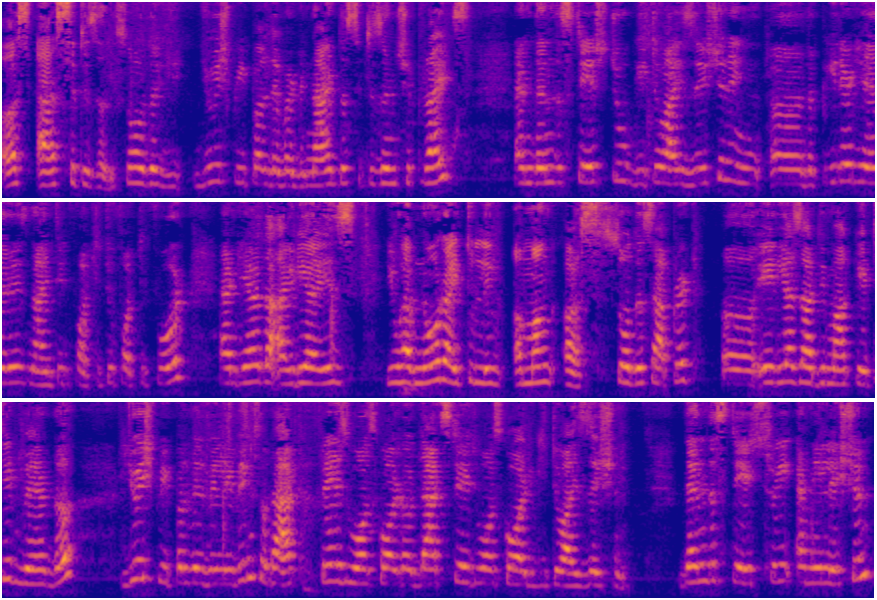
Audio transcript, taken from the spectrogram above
us as citizens so the jewish people they were denied the citizenship rights and then the stage 2 ghettoization in uh, the period here is 1940 to 44 and here the idea is you have no right to live among us. So the separate uh, areas are demarcated where the Jewish people will be living. So that phase was called or that stage was called ghettoization. Then the stage 3 annihilation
